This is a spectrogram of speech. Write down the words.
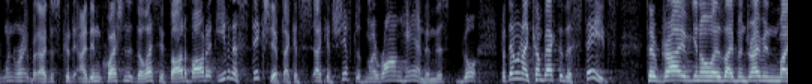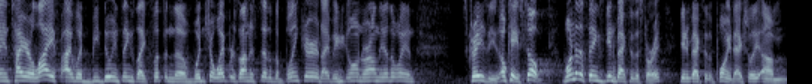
went right, but I just could I didn't question it. The less you thought about it, even a stick shift, I could I could shift with my wrong hand and just go. But then when I come back to the States to drive, you know, as I've been driving my entire life, I would be doing things like flipping the windshield wipers on instead of the blinker, and I'd be going around the other way and it's crazy. Okay, so one of the things, getting back to the story, getting back to the point, actually, um,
